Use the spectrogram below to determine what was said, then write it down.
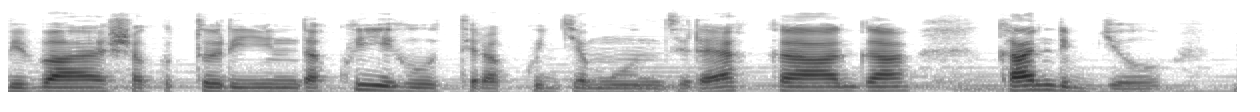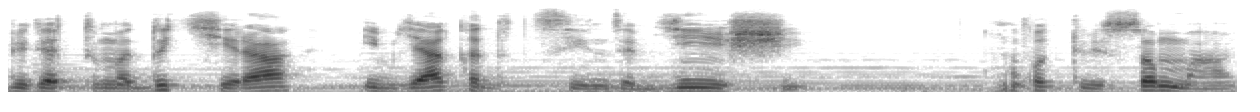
bibasha kuturinda kwihutira kujya mu nzira y'akaga kandi ibyo bigatuma dukira ibyakadutsinze byinshi. Nk'uko tubisoma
